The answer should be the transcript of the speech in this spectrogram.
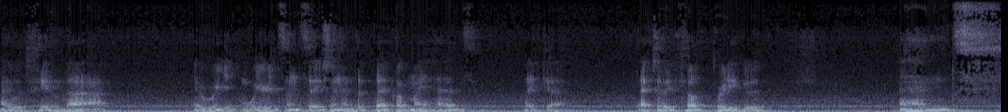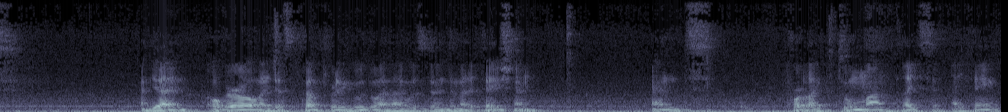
I would feel uh, a re- weird sensation in the back of my head, like uh, it actually felt pretty good, and and yeah, overall I just felt really good while I was doing the meditation, and for like two months, I think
